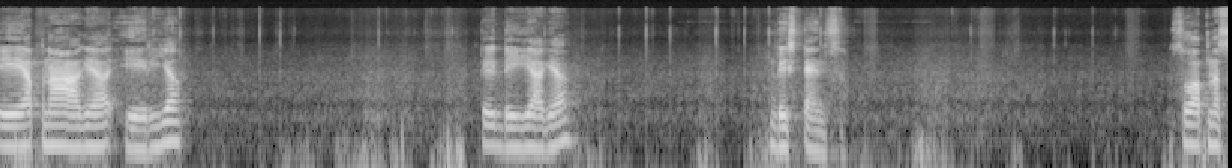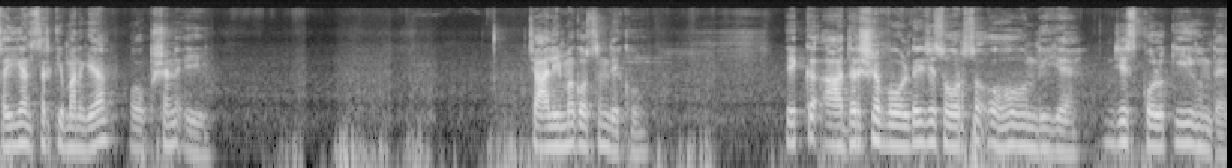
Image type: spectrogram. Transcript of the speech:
ਇਹ ਆਪਣਾ ਆ ਗਿਆ ਏਰੀਆ ਤੇ ਡੀ ਆ ਗਿਆ ਡਿਸਟੈਂਸ ਸੋ ਆਪਣਾ ਸਹੀ ਆਨਸਰ ਕੀ ਬਣ ਗਿਆ ਆਪਸ਼ਨ ਏ 40ਵਾਂ ਕੁਐਸਚਨ ਦੇਖੋ ਇੱਕ ਆਦਰਸ਼ ਵੋਲਟੇਜ ਸੋਰਸ ਉਹ ਹੁੰਦੀ ਹੈ, ਜਿਸ ਕੋਲ ਕੀ ਹੁੰਦਾ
